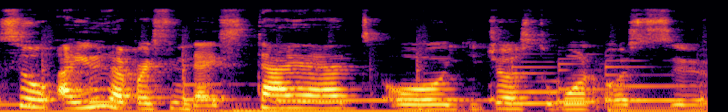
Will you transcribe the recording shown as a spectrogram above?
So are you the person that is tired, or you just want us to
